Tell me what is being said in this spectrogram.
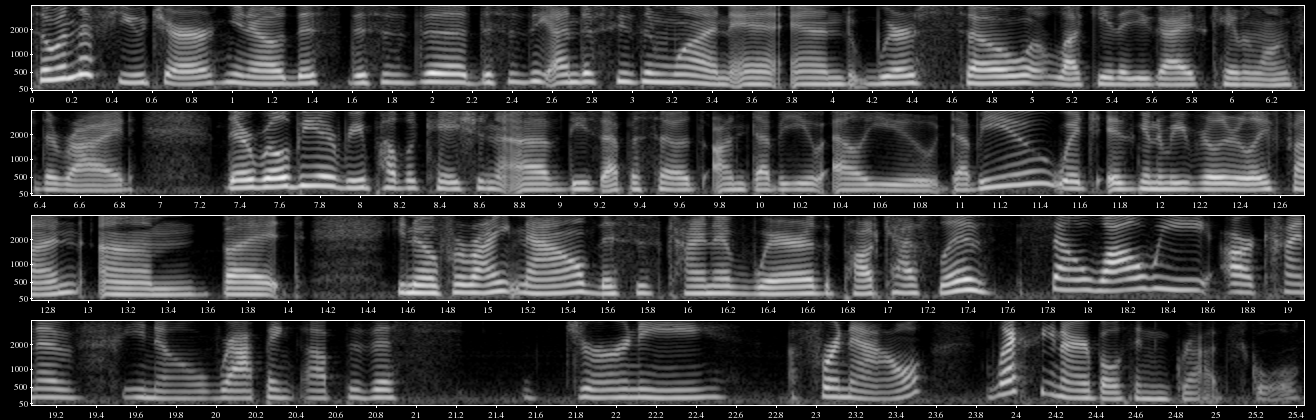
So in the future, you know, this this is the this is the end of season one, and, and we're so lucky that you guys came along for the ride. There will be a republication of these episodes on WLUW, which is going to be really really fun. Um, but you know, for right now, this is kind of where the podcast lives. So while we are kind of, you know, wrapping up this journey for now, Lexie and I are both in grad school.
